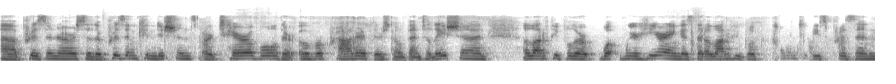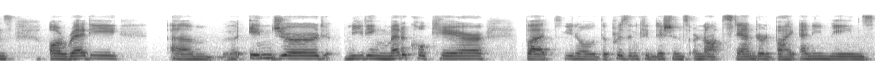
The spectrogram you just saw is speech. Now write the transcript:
uh, prisoners. So the prison conditions are terrible. They're overcrowded. There's no ventilation. A lot of people are. What we're hearing is that a lot of people are coming to these prisons already um, injured, needing medical care but you know the prison conditions are not standard by any means.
